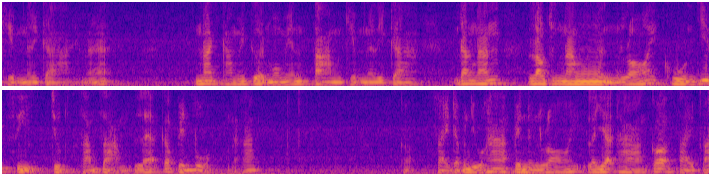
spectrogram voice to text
เข็มนาฬิกาเห็นไหมะน่าจะทำให้เกิดโมเมนต์ตามเข็มนาฬิกา ดังนั้นเราจึงนำ100 คูณ 24.33 และก็เป็นบวกนะครับ ก็ใส่ W5 เป็น 100 ระยะทางก็ใส่ไป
